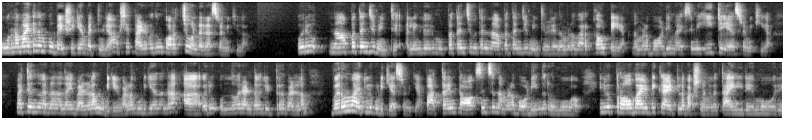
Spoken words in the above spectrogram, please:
പൂർണമായിട്ട് നമുക്ക് ഉപേക്ഷിക്കാൻ പറ്റൂല പക്ഷെ കഴിവതും കുറച്ച് കൊണ്ടുവരാൻ ശ്രമിക്കുക. ഒരു നാൽപ്പത്തഞ്ച് മിനിറ്റ് അല്ലെങ്കിൽ ഒരു മുപ്പത്തഞ്ച് മുതൽ നാൽപ്പത്തഞ്ച് മിനിറ്റ് വരെ നമ്മൾ വർക്കൗട്ട് ചെയ്യുക. നമ്മളെ ബോഡി മാക്സിമം ഹീറ്റ് ചെയ്യാൻ ശ്രമിക്കുക. മറ്റൊന്ന് പറഞ്ഞാൽ നന്നായി വെള്ളം കുടിക്കുക. വെള്ളം കുടിക്കുക എന്ന് പറഞ്ഞാൽ ഒരു ഒന്നോ രണ്ടോ ലിറ്റർ വെള്ളം വെറും വയറ്റിൽ കുടിക്കാൻ ശ്രമിക്കുക. അപ്പൊ അത്രയും ടോക്സിൻസ് നമ്മളെ ബോഡിയിൽ നിന്ന് റിമൂവ് ആവും. ഇനിയിപ്പോൾ പ്രോബയോട്ടിക് ആയിട്ടുള്ള ഭക്ഷണങ്ങൾ തൈര് മോര്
